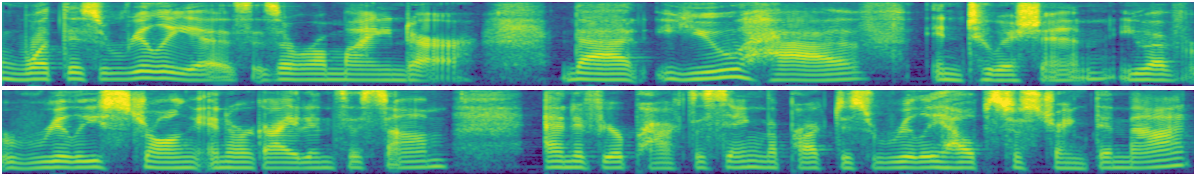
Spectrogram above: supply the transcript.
what this really is is a reminder that you have intuition, you have really strong inner guidance system. And if you're practicing, the practice really helps to strengthen that.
